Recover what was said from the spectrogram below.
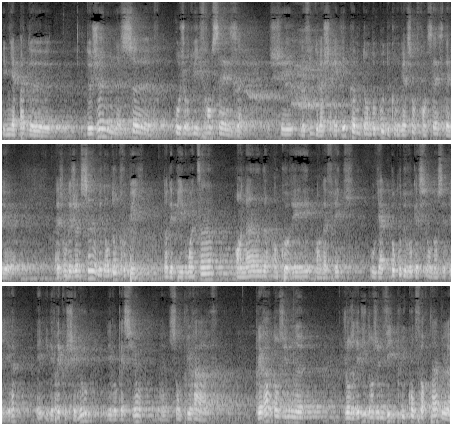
Il n'y a pas de, de jeunes sœurs aujourd'hui françaises chez les filles de la charité, comme dans beaucoup de congrégations françaises d'ailleurs. Elles ont des jeunes sœurs, mais dans d'autres pays, dans des pays lointains, en Inde, en Corée, en Afrique, où il y a beaucoup de vocations dans ces pays-là. Et il est vrai que chez nous, les vocations euh, sont plus rares. Plus rares dans une j'oserais dire, dans une vie plus confortable,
